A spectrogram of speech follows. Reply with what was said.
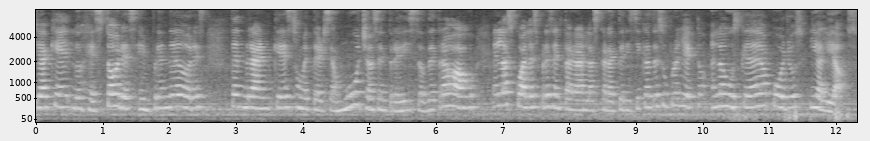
ya que los gestores emprendedores tendrán que someterse a muchas entrevistas de trabajo en las cuales presentarán las características de su proyecto en la búsqueda de apoyos y aliados.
